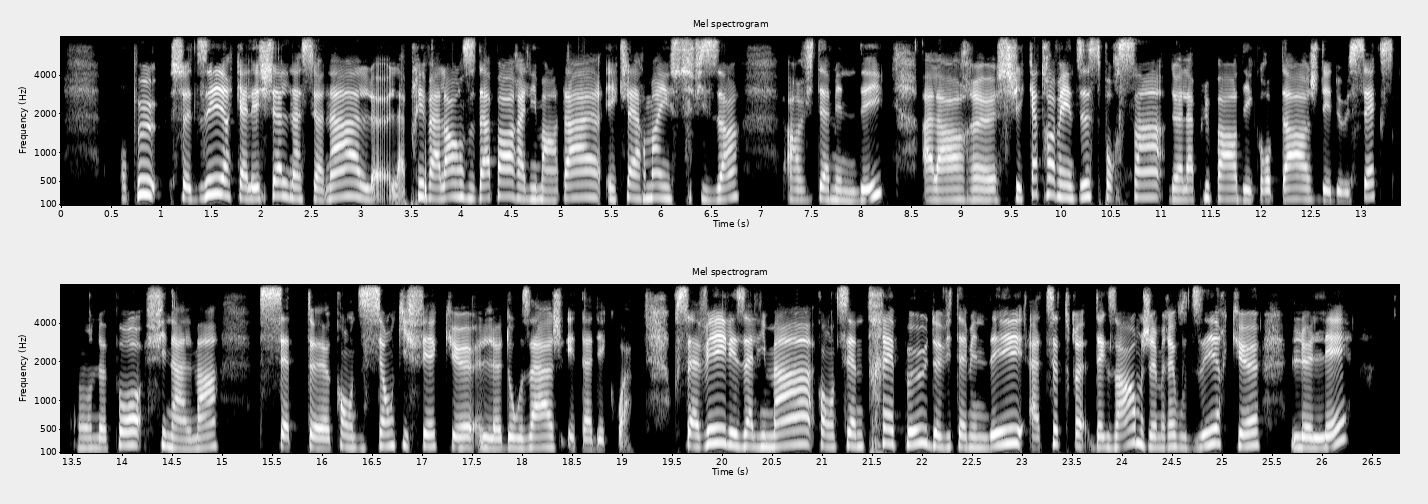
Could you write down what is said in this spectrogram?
On peut se dire qu'à l'échelle nationale, la prévalence d'apports alimentaires est clairement insuffisante en vitamine D. Alors, euh, chez 90% de la plupart des groupes d'âge des deux sexes, on n'a pas finalement cette euh, condition qui fait que le dosage est adéquat. Vous savez, les aliments contiennent très peu de vitamine D. À titre d'exemple, j'aimerais vous dire que le lait,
